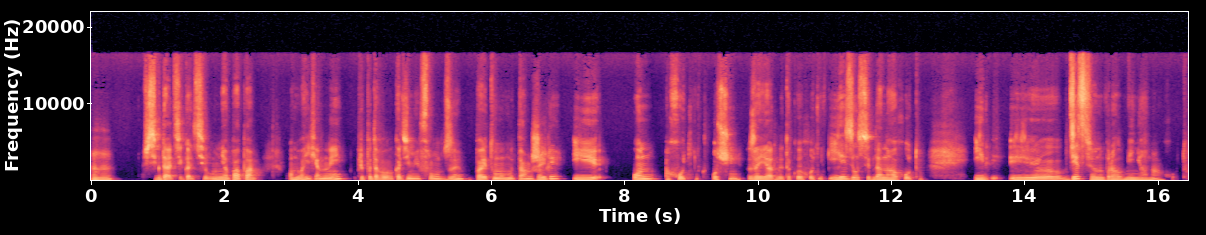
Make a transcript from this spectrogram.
Угу. Всегда тяготил. У меня папа, он военный, преподавал в Академии Фрунзе, поэтому мы там жили. И он охотник, очень заядлый такой охотник. И ездил всегда на охоту. И, и в детстве он брал меня на охоту.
